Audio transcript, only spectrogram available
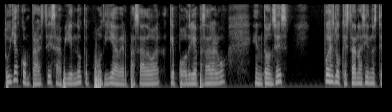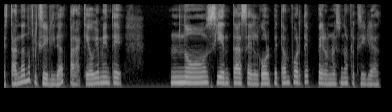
tú ya compraste sabiendo que podía haber pasado, que podría pasar algo. Entonces, pues lo que están haciendo es te están dando flexibilidad para que obviamente no sientas el golpe tan fuerte, pero no es una flexibilidad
